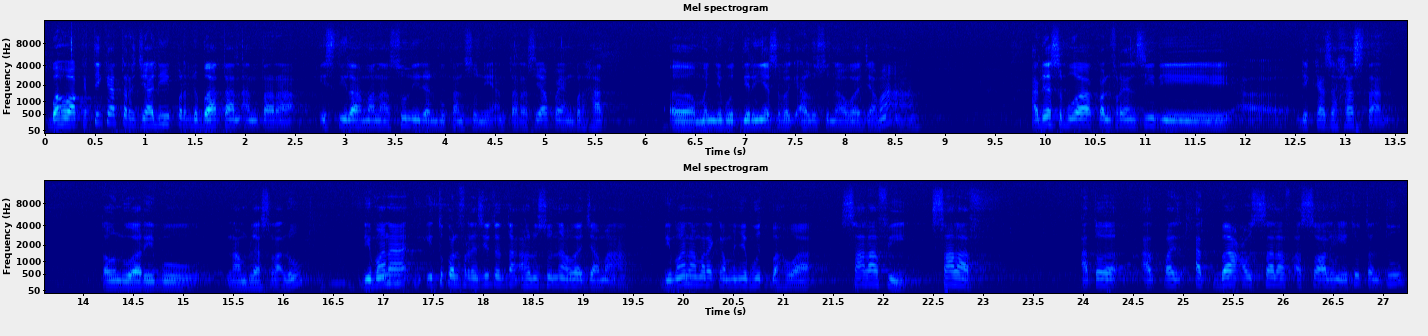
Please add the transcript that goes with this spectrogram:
bahwa ketika terjadi perdebatan antara istilah mana sunni dan bukan sunni antara siapa yang berhak e, menyebut dirinya sebagai ahlu sunnah wal jamaah ada sebuah konferensi di e, di Kazakhstan tahun 2016 lalu di mana itu konferensi tentang ahlu sunnah wal jamaah di mana mereka menyebut bahwa salafi salaf atau atba'us salaf as-salih itu tentu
